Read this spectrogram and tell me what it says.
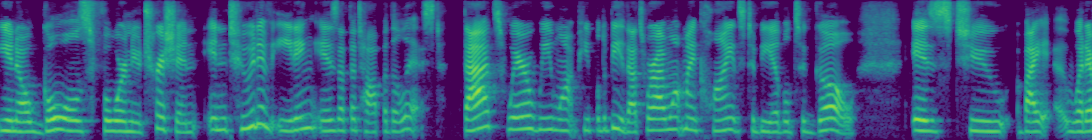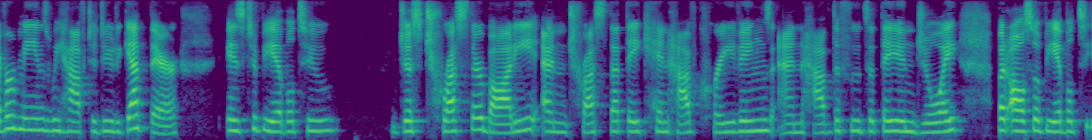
you know, goals for nutrition, intuitive eating is at the top of the list. That's where we want people to be. That's where I want my clients to be able to go is to by uh, whatever means we have to do to get there is to be able to just trust their body and trust that they can have cravings and have the foods that they enjoy, but also be able to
